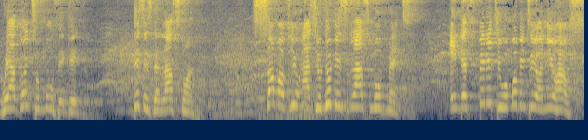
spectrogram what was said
we are going to move again. This is the last one. Some of you, as you do this last movement, in the spirit, you will move into your new house.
